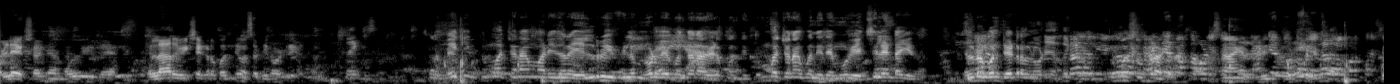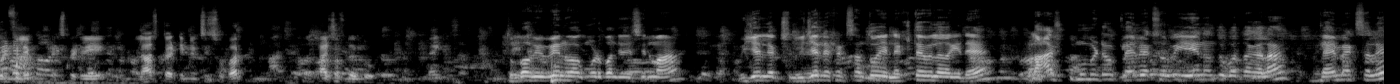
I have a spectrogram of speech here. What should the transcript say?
ಒಳ್ಳೆ ಎಕ್ಸ್ಟ್ರಾ ಮೂವಿ ಇದೆ. ಎಲ್ಲಾರು ವೀಕ್ಷಕರು ಬಂದು ಒಂದ್ಸತಿ ನೋಡ್ರಿ. ಸರ್ ಮೇಕಿಂಗ್ ತುಂಬಾ ಚೆನ್ನಾಗಿ ಮಾಡಿದ್ದಾರೆ ಎಲ್ಲರೂ ಈ ಫಿಲ್ಮ್ ನೋಡ್ಬೇಕು ಅಂತ ನಾವು ಹೇಳ್ಕೊಂತೀವಿ. ತುಂಬಾ ಚೆನ್ನಾಗಿ ಬಂದಿದೆ. ಮೂವಿ ಎಕ್ಸಲೆಂಟ್ ಆಗಿದೆ. ಎಲ್ಲರೂ ಬಂದು ಥಿಯೇಟರ್ ಅಲ್ಲಿ ನೋಡಿ ಅಂತ ತುಂಬಾ ಸೂಪರ್ ಆಗಿದೆ. ಚೆನ್ನಾಗಿದೆ. Good film good film especially last thirty minutes is super to of the to ತುಂಬಾ ವಿಭಿನ್ನವಾಗಿ ಮೂಡ್ ಬಂದಿದೆ ಸಿನಿಮಾ. ವಿಜುವಲ್ ವಿಜುವಲ್ ಎಫೆಕ್ಟ್ಸ್ ಅಂತೂ ನೆಕ್ಸ್ಟ್ ಲೆವೆಲ್ ಆಗಿದೆ. ಲಾಸ್ಟ್ ಮೂಮೆಂಟ್ ಕ್ಲೈಮ್ಯಾಕ್ಸ್ ವರೆಗೂ ಏನಂತೂ ಗೊತ್ತಾಗಲ್ಲ. ಕ್ಲೈಮ್ಯಾಕ್ಸ್ ಅಲ್ಲಿ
